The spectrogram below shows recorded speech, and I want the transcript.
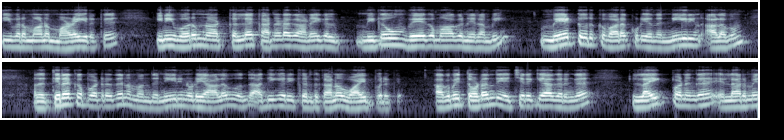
தீவிரமான மழை இருக்குது இனி வரும் நாட்களில் கர்நாடக அணைகள் மிகவும் வேகமாக நிரம்பி மேட்டூருக்கு வரக்கூடிய அந்த நீரின் அளவும் அந்த திறக்கப்படுறதை நம்ம அந்த நீரினுடைய அளவு வந்து அதிகரிக்கிறதுக்கான வாய்ப்பு இருக்குது ஆகவே தொடர்ந்து எச்சரிக்கையாக இருங்க. லைக் பண்ணுங்கள் எல்லாருமே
